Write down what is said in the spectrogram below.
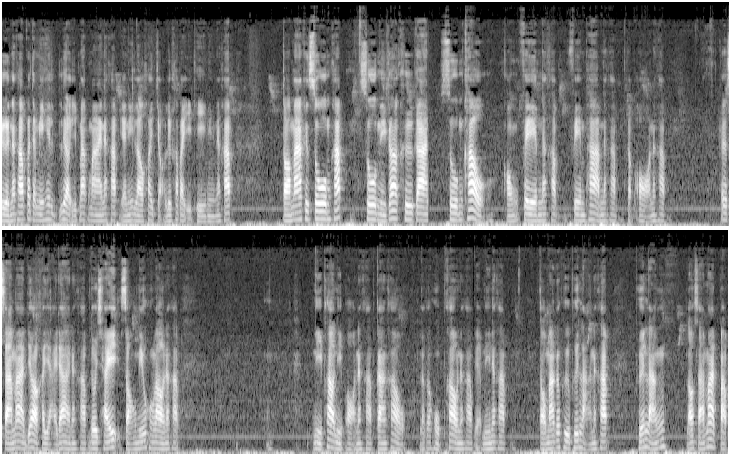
อื่นนะครับก็จะมีให้เลือกอีกมากมายนะครับอย่างนี้เราค่อยเจาะลึกเข้าไปอีกทีหนึ่งนะครับ ต่อมาคือซูมครับ ซูมนี่ก็คือการซูมเข้าของเฟรมนะครับ เฟรมภาพนะครับกับออกนะครับ ก็จะสามารถย่อขยายได้นะครับ โดยใช้ 2 นิ้วของเรานะครับ หนีบเข้าหนีบออกนะครับกลางเข้าแล้วก็หุบเข้านะครับ แบบนี้นะครับ ต่อมาก็คือพื้นหลังนะครับ พื้นหลังเราสามารถปรับ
